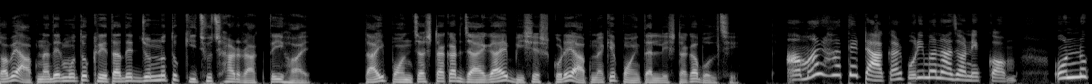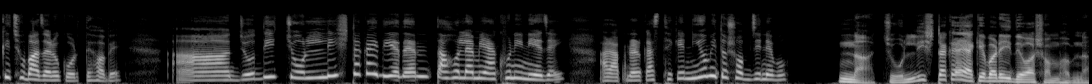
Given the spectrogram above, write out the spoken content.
তবে আপনাদের মতো ক্রেতাদের জন্য তো কিছু ছাড় রাখতেই হয়। তাই পঞ্চাশ টাকার জায়গায় বিশেষ করে আপনাকে ৪৫ টাকা বলছি। আমার হাতে টাকার পরিমাণ আজ অনেক কম অন্য কিছু বাজারও করতে হবে। যদি চল্লিশ টাকায় দিয়ে দেন তাহলে আমি এখনই নিয়ে যাই আর আপনার কাছ থেকে নিয়মিত সবজি নেব। না চল্লিশ টাকায় একেবারেই দেওয়া সম্ভব না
